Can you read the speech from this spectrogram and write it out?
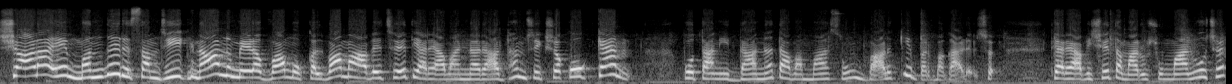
શાળાએ મંદિર સમજી જ્ઞાન મેળવવા મોકલવામાં આવે છે ત્યારે આવા નરાધમ શિક્ષકો કેમ પોતાની દાનત આવા માસૂમ બાળકી પર બગાડે છે? ત્યારે આ વિશે તમારું શું માનવું છે?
